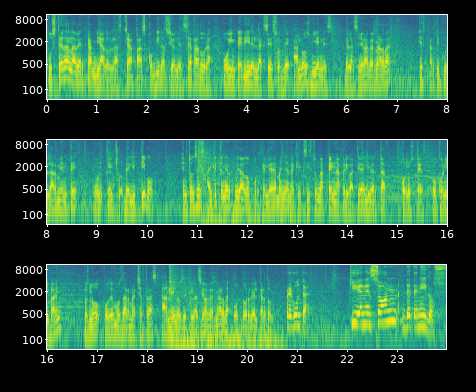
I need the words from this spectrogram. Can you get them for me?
Usted al haber cambiado las chapas, combinaciones, cerradura o impedir el acceso a los bienes de la señora Bernarda, es particularmente un hecho delictivo. Entonces hay que tener cuidado porque el día de mañana que existe una pena privativa de libertad con usted o con Iván, pues no podemos dar marcha atrás a menos de que la señora Bernarda otorgue el perdón. Pregunta, quienes son detenidos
